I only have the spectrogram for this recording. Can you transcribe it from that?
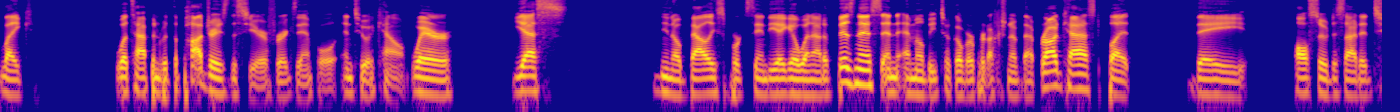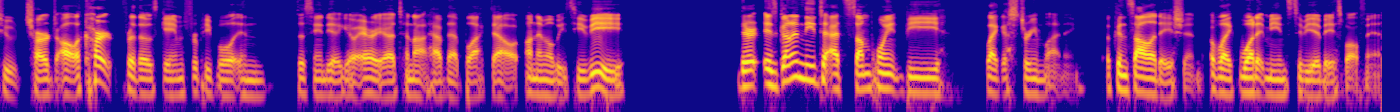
like what's happened with the Padres this year, for example, into account, where yes, you know, Bally Sports San Diego went out of business and MLB took over production of that broadcast, but they also decided to charge a la carte for those games for people in the San Diego area to not have that blacked out on MLB TV. There is going to need to at some point be like a streamlining, a consolidation of like what it means to be a baseball fan.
